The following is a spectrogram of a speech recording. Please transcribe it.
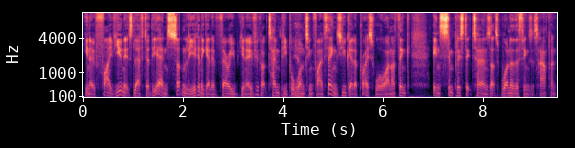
you know, five units left at the end, suddenly you're going to get a very, you know, if you've got 10 people yeah. wanting five things, you get a price war. And I think in simplistic terms, that's one of the things that's happened.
